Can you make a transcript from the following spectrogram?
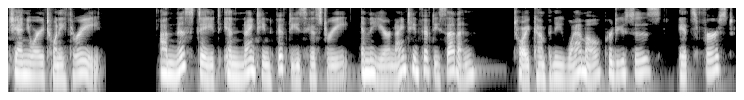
January 23. On this date in 1950s history, in the year 1957, toy company Wham-O produces its first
